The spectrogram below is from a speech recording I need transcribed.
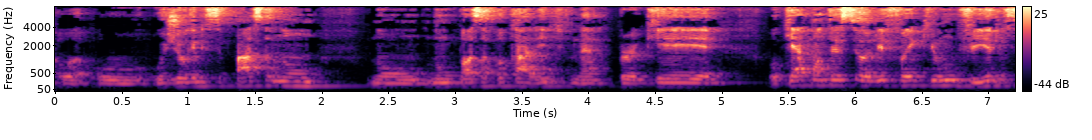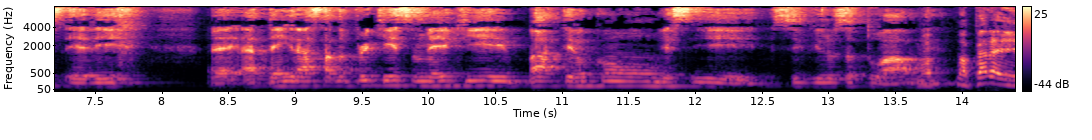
O, o, o jogo ele se passa num num, num pós-apocalíptico, né? Porque o que aconteceu ali foi que um vírus, ele é, é até engraçado porque isso meio que bateu com esse, esse vírus atual. Né? Mas, mas peraí,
